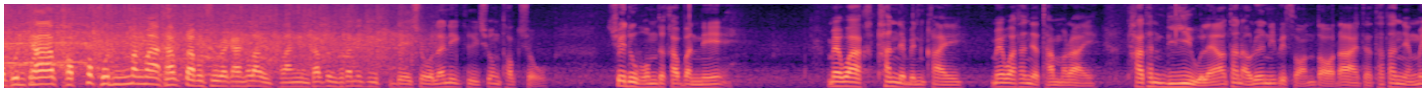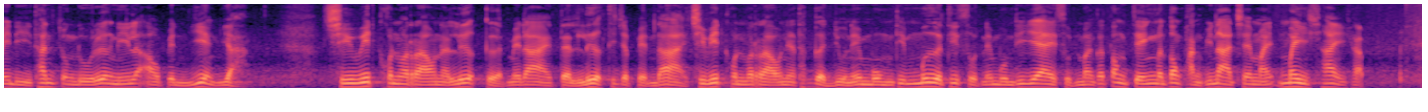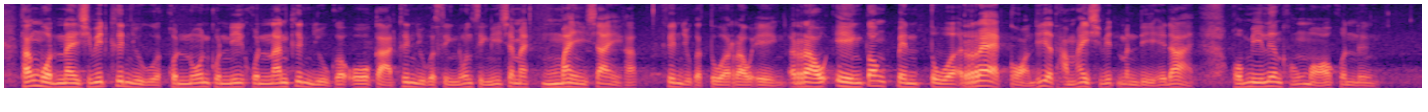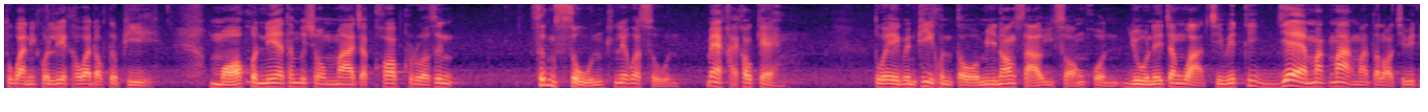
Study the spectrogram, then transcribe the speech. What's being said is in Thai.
ขอบคุณครับ ขอบพระคุณมากๆครับ กลับมาสู่รายการของเราอีกครั้งหนึ่งครับทุกท่านนี่คือ Today Show และนี่คือช่วง Talk Show ช่วยดูผมเถอะครับวันนี้ ไม่ว่าท่านจะเป็นใคร ไม่ว่าท่านจะทำอะไร ถ้าท่านดีอยู่แล้ว ท่านเอาเรื่องนี้ไปสอนต่อได้ แต่ถ้าท่านยังไม่ดี ท่านจงดูเรื่องนี้แล้วเอาเป็นเยี่ยงอย่าง ชีวิตคนเราเน่ะเลือกเกิดไม่ได้ แต่เลือกที่จะเป็นได้ ชีวิตคนเราเนี่ยถ้าเกิดอยู่ในมุมที่มืดที่สุดในมุมที่แย่สุดมันก็ต้องเจ๊งมันต้องพังพินาศใช่ไหมไม่ใช่ครับ ทั้งหมดในชีวิตขึ้นอยู่กับคนโน้นคนนี้คนนั้นขึ้นอยู่กับโอกาสขึ้นอยู่กับสิ่งโน้นสิ่งนี้ใช่ไหมไม่ใช่ครับ ขึ้นอยู่กับตัวเราเอง เราเองต้องเป็นตัวแรกก่อนที่จะทำให้ชีวิตมันดีให้ได้ ผมมีเรื่องของหมอคนหนึ่งทุกวันนี้คนเรียกเขาว่าดรพีหมอคนนี้ท่านผู้ชมมาจากครอบครัวซึ่งซึ่งศูนย์เรียกว่าศูนย์ แม่ขายข้าวแกง ตัวเองเป็นพี่คนโตมีน้องสาวอีกสองคน อยู่ในจังหวะชีวิตที่แย่มากๆมาตลอดชีวิต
